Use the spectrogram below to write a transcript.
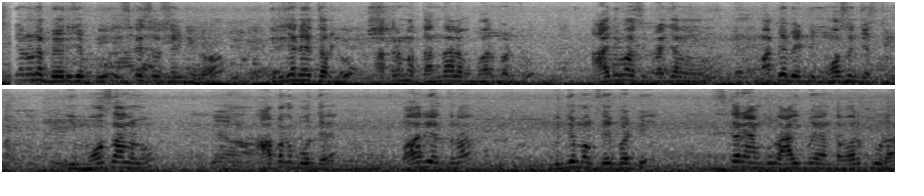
గిరిజనుల పేరు చెప్పి ఇసుక సొసైటీలో గిరిజనేతరులు అక్రమ దందాలకు పాల్పడుతూ ఆదివాసీ ప్రజలను మభ్యపెట్టి మోసం చేస్తున్నారు. ఈ మోసాలను ఆపకపోతే భారీ ఎత్తున ఉద్యమం చేపట్టి ఇసుక ర్యాంపులు ఆగిపోయేంత వరకు కూడా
